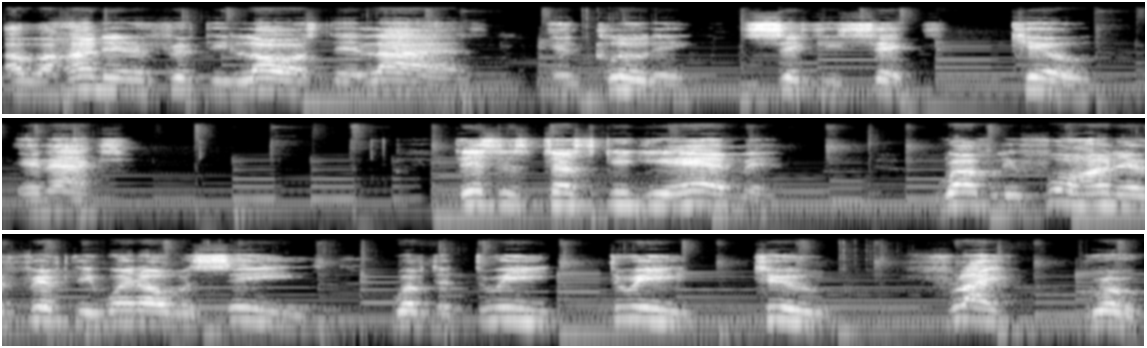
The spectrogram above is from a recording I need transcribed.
Of 150 lost their lives, including 66 killed in action. This is Tuskegee Airmen. Roughly 450 went overseas with the 332 flight group.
